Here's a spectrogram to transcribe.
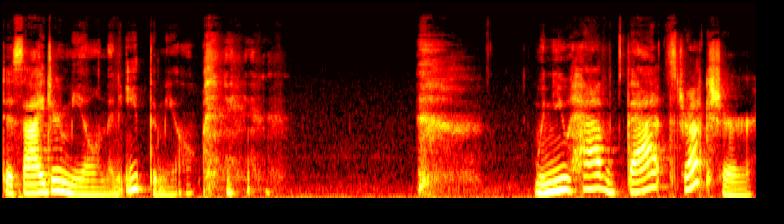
decide your meal and then eat the meal. When you have that structure,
